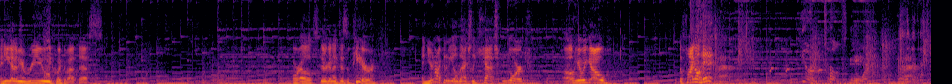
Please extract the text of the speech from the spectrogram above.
And you gotta be really quick about this. Or else they're gonna disappear, and you're not going to be able to actually catch Gnorc. Oh, here we go! The final hit! You're toast, Gnorc.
